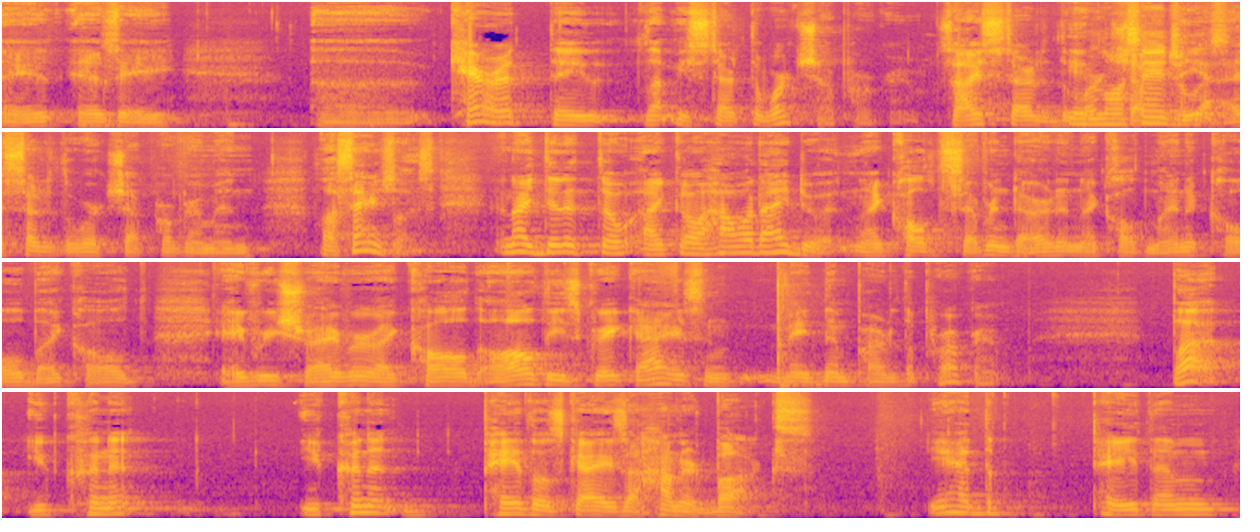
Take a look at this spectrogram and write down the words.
a as a uh, carrot, they let me start the workshop program. So I started the In workshop. Los Angeles? Yeah, I started the workshop program in Los Angeles, and I did it. Though I go, how would I do it? And I called Severn Darden, I called Mina Kolb, I called Avery Schreiber, I called all these great guys and made them part of the program. But you couldn't you couldn't pay those guys a hundred bucks. You had to pay them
